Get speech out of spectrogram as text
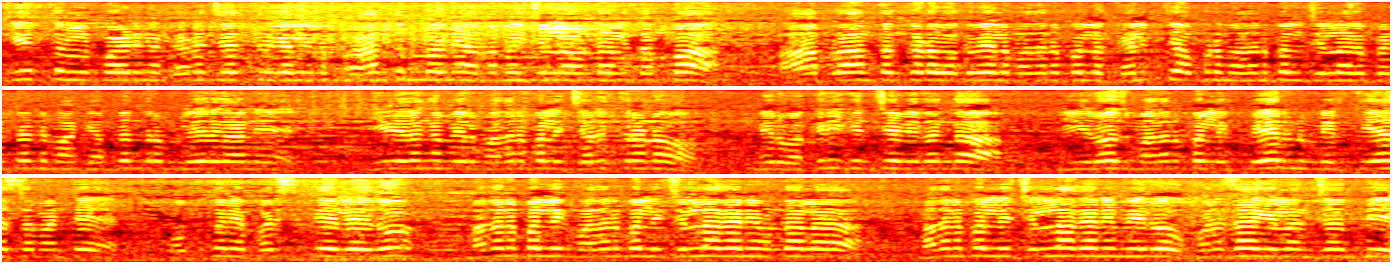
కీర్తనలు పాడిన ఘనచరిత్ర కలిగిన ప్రాంతంలోనే అన్నమయ్య జిల్లా ఉండాలి తప్ప ఆ ప్రాంతం కూడా ఒకవేళ మదనపల్లిలో కలిపితే అప్పుడు మదనపల్లి జిల్లాగా పెట్టండి మాకు అభ్యంతరం లేదు. కానీ ఈ విధంగా మీరు మదనపల్లి చరిత్రను మీరు వక్రీకరించే విధంగా ఈ రోజు మదనపల్లి పేరును మీరు తీయేస్తామంటే ఒప్పుకునే పరిస్థితే లేదు. మదనపల్లికి మదనపల్లి జిల్లాగానే ఉండాలా? మదనపల్లి జిల్లాగానే మీరు కొనసాగిలని చెప్పి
